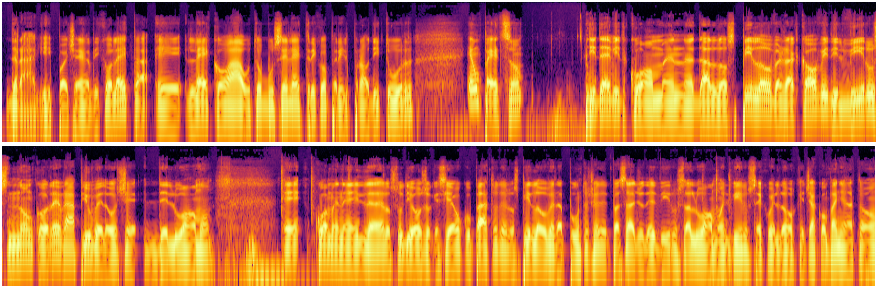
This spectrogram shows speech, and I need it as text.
Draghi. Poi c'è Enrico Letta e l'eco autobus elettrico per il Pro di Tour e un pezzo di David Quammen, dallo spillover al Covid il virus non correrà più veloce dell'uomo e Quomen è il, lo studioso che si è occupato dello spillover, appunto, cioè del passaggio del virus all'uomo. Il virus è quello che ci ha accompagnato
